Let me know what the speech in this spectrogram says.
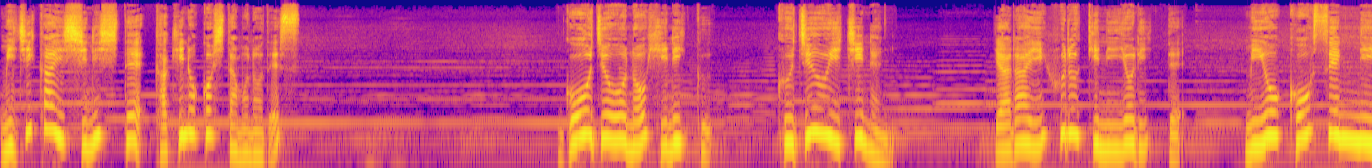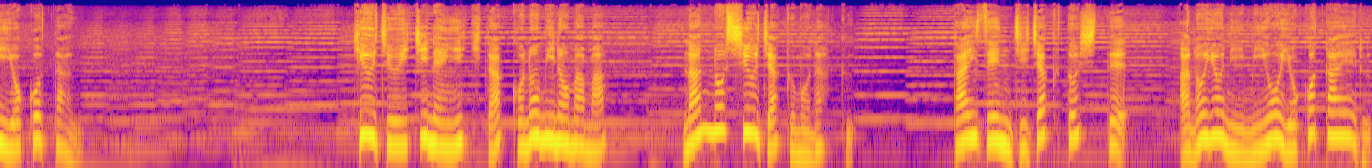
短い詩にして書き残したものです。強情の皮肉九十一年。やらい古きによりて身を光線に横たう。91年生きたこの身のまま何の執着もなく大然自弱としてあの世に身を横たえる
